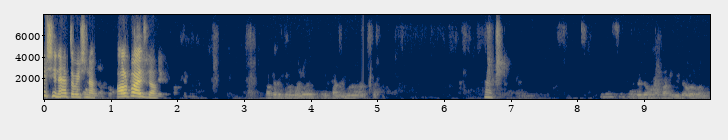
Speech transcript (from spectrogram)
বেশি না এত বেশি না। অল্প আইস দাও। তাড়াতাড়ি পানি হ্যাঁ দিতে পারবে না।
